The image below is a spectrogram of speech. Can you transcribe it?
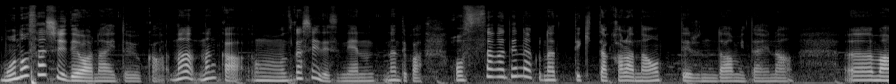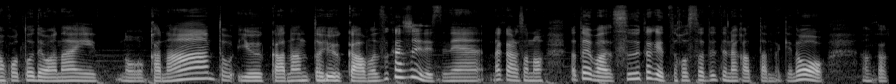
物差しではないというかななんか、うん、難しいですね。なんていうか発作が出なくなってきたから治ってるんだみたいなまあことではないのかなというかなんというか難しいですね。だからその例えば数ヶ月発作出てなかったんだけどなんか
